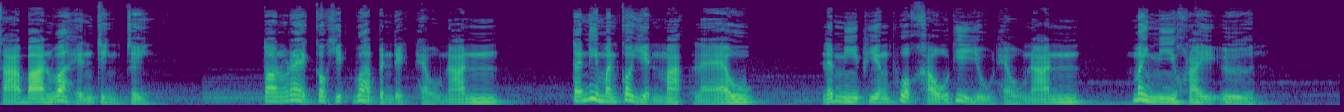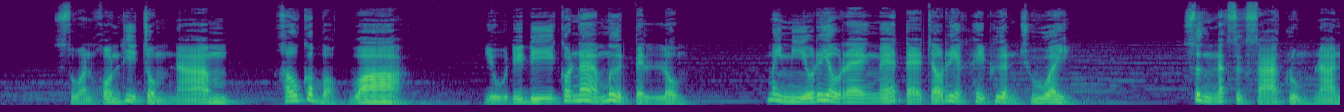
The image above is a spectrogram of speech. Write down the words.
สาบานว่าเห็นจริงๆ ตอนแรกก็คิดว่าเป็นเด็กแถวนั้น แต่นี่มันก็เย็นมากแล้ว และมีเพียงพวกเขาที่อยู่แถวนั้น ไม่มีใครอื่น ส่วนคนที่จมน้ำเขาก็บอกว่า อยู่ดีๆ ก็หน้ามืดเป็นลม ไม่มีเรี่ยวแรงแม้แต่จะเรียกให้เพื่อนช่วย ซึ่งนักศึกษากลุ่มนั้น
